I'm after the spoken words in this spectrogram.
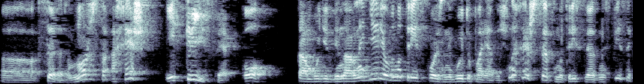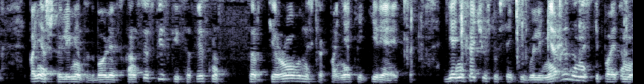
э, сет это множество, а хэш есть TreeSet. О, там будет бинарное дерево внутри использовано, будет упорядочено. HashSet, внутри связанный список. Понятно, что элементы добавляются в конце списка, и, соответственно, сортированность как понятие теряется. Я не хочу, чтобы всякие были неожиданности, поэтому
